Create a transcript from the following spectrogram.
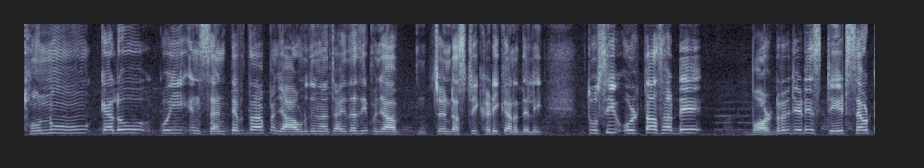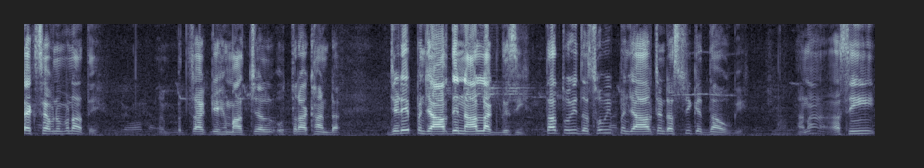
ਤੁਹਾਨੂੰ ਕਹਿ ਲਓ ਕੋਈ ਇਨਸੈਂਟਿਵ ਤਾਂ ਪੰਜਾਬ ਨੂੰ ਦੇਣਾ ਚਾਹੀਦਾ ਸੀ, ਪੰਜਾਬ 'ਚ ਇੰਡਸਟਰੀ ਖੜੀ ਕਰਨ ਦੇ ਲਈ। ਤੁਸੀਂ ਉਲਟਾ ਸਾਡੇ ਬਾਰਡਰ ਜਿਹੜੇ ਸਟੇਟਸ ਹੈ ਉਹ ਟੈਕਸ ਹੈਵਨ ਬਣਾਤੇ। ਚੱਕ ਕੇ ਹਿਮਾਚਲ, ਉੱਤਰਾਖੰਡ, ਜਿਹੜੇ ਪੰਜਾਬ ਦੇ ਨਾਲ ਲੱਗਦੇ ਸੀ। ਤਾਂ ਤੁਸੀਂ ਦੱਸੋ ਵੀ ਪੰਜਾਬ 'ਚ ਇੰਡਸਟਰੀ ਕਿੱਦਾਂ ਆਊਗੀ ਹਨਾ? ਅਸੀਂ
